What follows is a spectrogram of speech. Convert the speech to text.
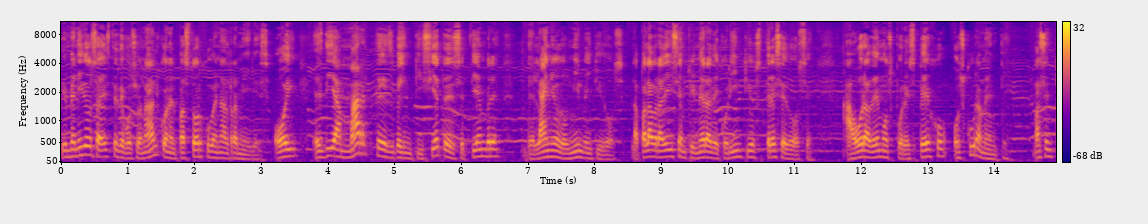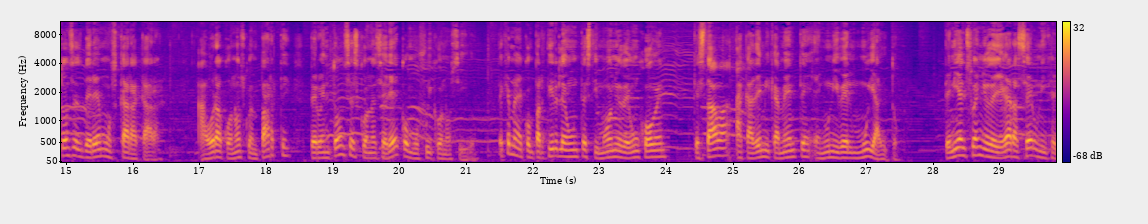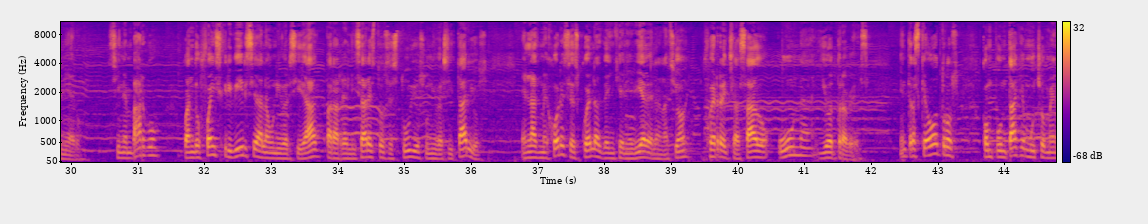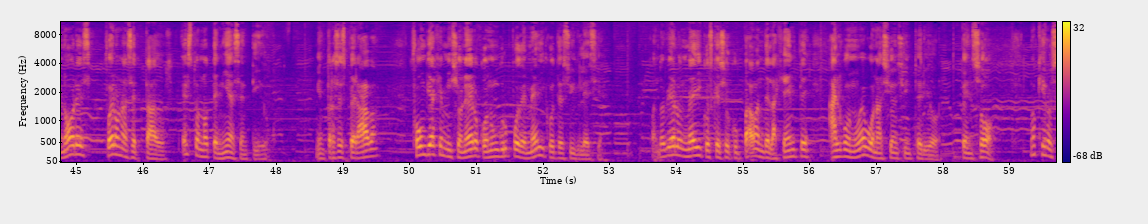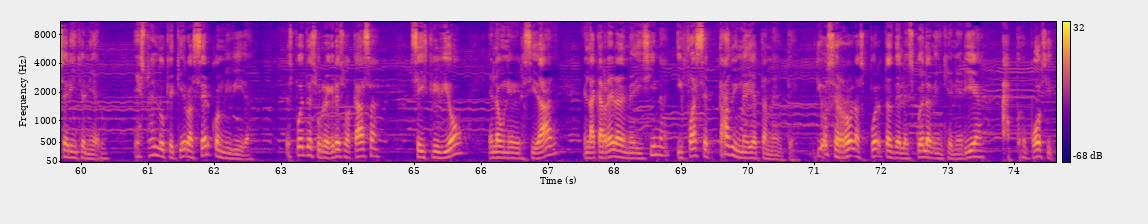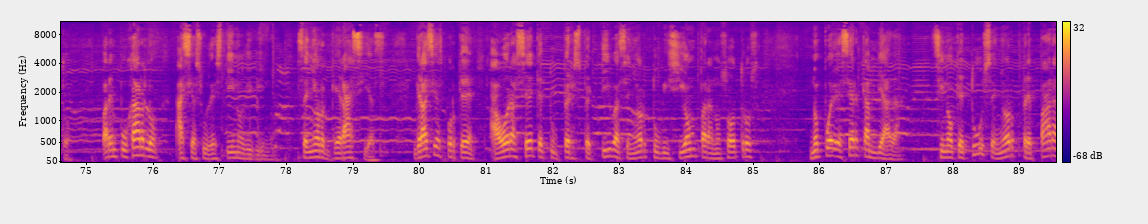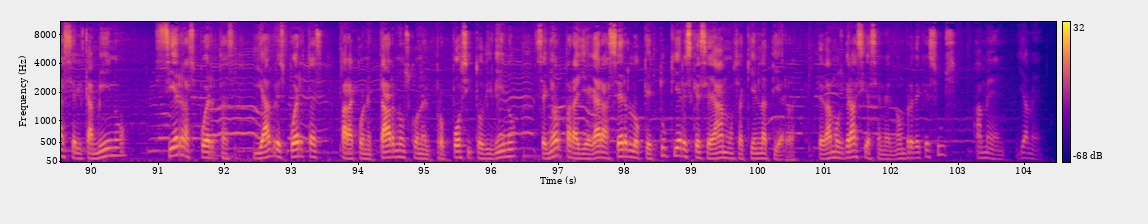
Bienvenidos a este devocional con el pastor Juvenal Ramírez. Hoy es día martes 27 de septiembre del año 2022. La palabra dice en Primera de Corintios 13:12, ahora vemos por espejo oscuramente, mas entonces veremos cara a cara. Ahora conozco en parte, pero entonces conoceré como fui conocido. Déjeme compartirle un testimonio de un joven que estaba académicamente en un nivel muy alto Tenía el sueño de llegar a ser un ingeniero. Sin embargo, cuando fue a inscribirse a la universidad para realizar estos estudios universitarios, en las mejores escuelas de ingeniería de la nación, fue rechazado una y otra vez, mientras que otros, con puntaje mucho menores, fueron aceptados. Esto no tenía sentido. Mientras esperaba, fue un viaje misionero con un grupo de médicos de su iglesia. Cuando vio a los médicos que se ocupaban de la gente, algo nuevo nació en su interior. Pensó, no quiero ser ingeniero, esto es lo que quiero hacer con mi vida. Después de su regreso a casa, se inscribió en la universidad, en la carrera de medicina y fue aceptado inmediatamente. Dios cerró las puertas de la escuela de ingeniería a propósito, para empujarlo hacia su destino divino. Señor, gracias Gracias porque ahora sé que tu perspectiva, Señor, tu visión para nosotros no puede ser cambiada, sino que tú, Señor, preparas el camino, cierras puertas y abres puertas para conectarnos con el propósito divino, Señor, para llegar a ser lo que tú quieres que seamos aquí en la tierra. Te damos gracias en el nombre de Jesús. Amén y amén.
